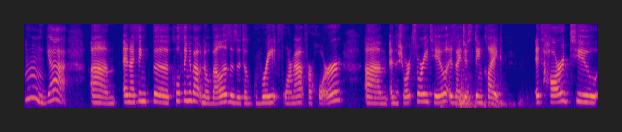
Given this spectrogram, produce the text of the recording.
mm, yeah. Um, and I think the cool thing about novellas is it's a great format for horror um, and the short story too. Is I just think like it's hard to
